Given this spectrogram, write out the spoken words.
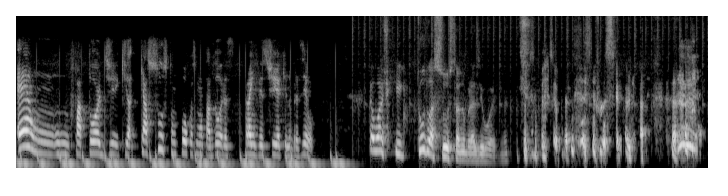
é um, um fator de, que, que assusta um pouco as montadoras para investir aqui no Brasil? Eu acho que tudo assusta no Brasil hoje, né?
